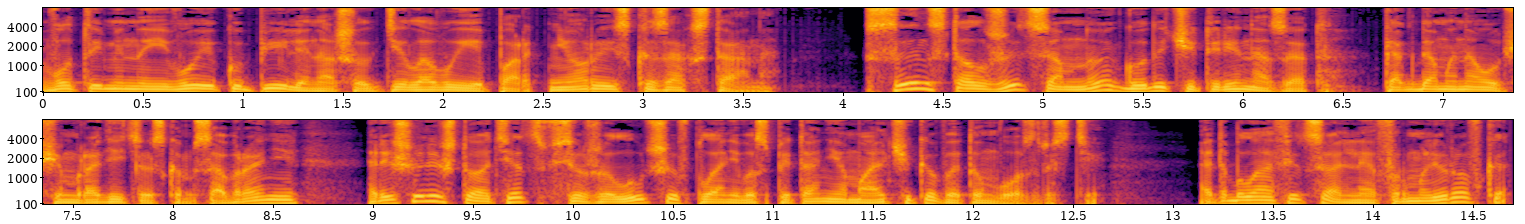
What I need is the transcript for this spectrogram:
Вот именно его и купили наши деловые партнеры из Казахстана. Сын стал жить со мной года четыре назад, когда мы на общем родительском собрании решили, что отец все же лучше в плане воспитания мальчика в этом возрасте – это была официальная формулировка,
